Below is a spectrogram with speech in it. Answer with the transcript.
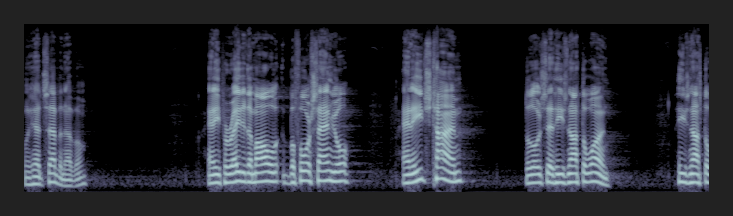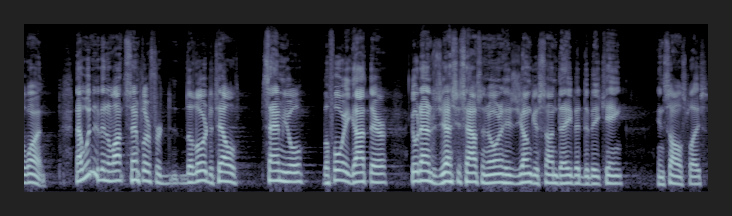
We had seven of them. And he paraded them all before Samuel and each time, the Lord said, He's not the one. He's not the one. Now, wouldn't it have been a lot simpler for the Lord to tell Samuel before he got there, go down to Jesse's house and anoint his youngest son David to be king in Saul's place?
